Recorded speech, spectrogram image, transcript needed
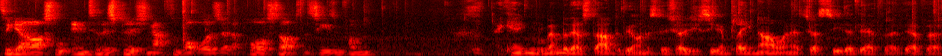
to get Arsenal into this position after what was a poor start to the season from them? I can't even remember their start to be honest. I just see them playing now, and I just see that they have a, they have a,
